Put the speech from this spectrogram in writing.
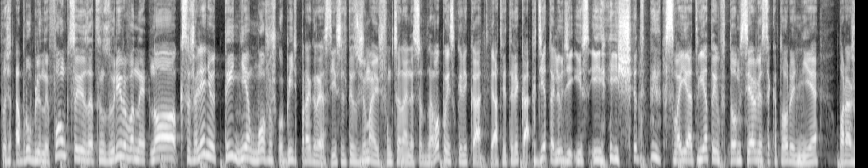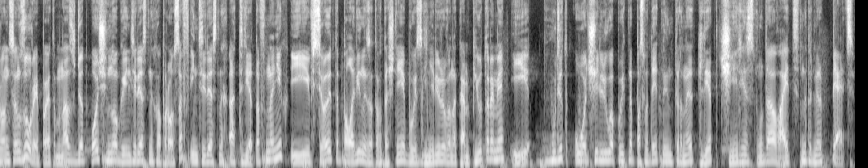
значит, обрублены функции, зацензурированы. Но, к сожалению, ты не можешь убить прогресс. Если ты сжимаешь функциональность одного поисковика, ответовика, где-то люди из, и, ищут свои ответы в том сервисе, который не поражен цензурой, поэтому нас ждет очень много интересных вопросов, интересных ответов на них, и все это, половина из этого точнее, будет сгенерировано компьютерами, и будет очень любопытно посмотреть на интернет лет через, ну давайте, например, 5.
